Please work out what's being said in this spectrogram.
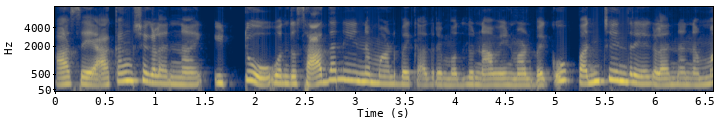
ಆಸೆ, ಆಕಾಂಕ್ಷೆಗಳನ್ನು ಇಟ್ಟು ಒಂದು ಸಾಧನೆಯನ್ನು ಮಾಡಬೇಕಾದ್ರೆ ಮೊದಲು ನಾವೇನು ಮಾಡಬೇಕು? ಪಂಚೇಂದ್ರಿಯಗಳನ್ನು ನಮ್ಮ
